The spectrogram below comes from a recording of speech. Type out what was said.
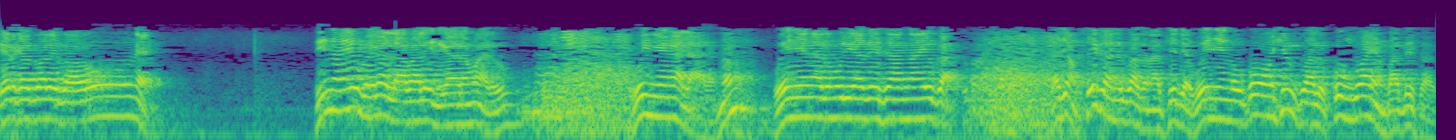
ကဲတခါသွားလိုက်ပါဦးနဲ့ဒီနာယုဘယ်ကလာပါလိမ့်ဒကာရမတို့ဝိညာဉ်ကလာတယ်နော် ဝိညာဉ်ကသမုဒိယသစ္စာနာယုကဒါကြောင့်စိတ်ဓာတ်ဥပဒနာဖြစ်တဲ့ဝိညာဉ်ကိုကိုယ်အောင်ရှုသွားလို့ကုံသွားရင်ဘာသစ္စာလဲ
